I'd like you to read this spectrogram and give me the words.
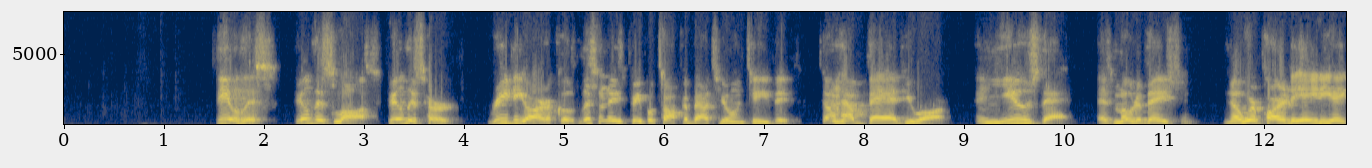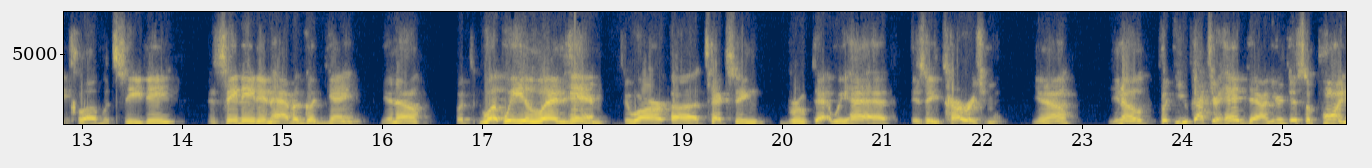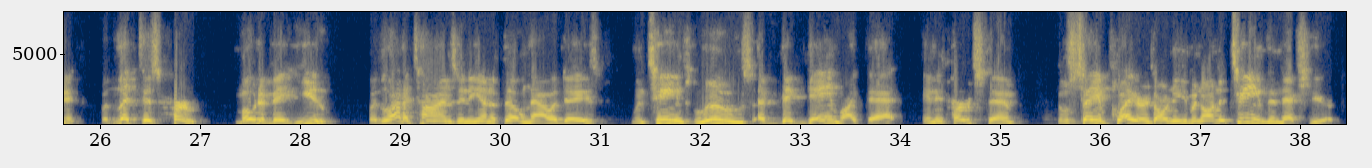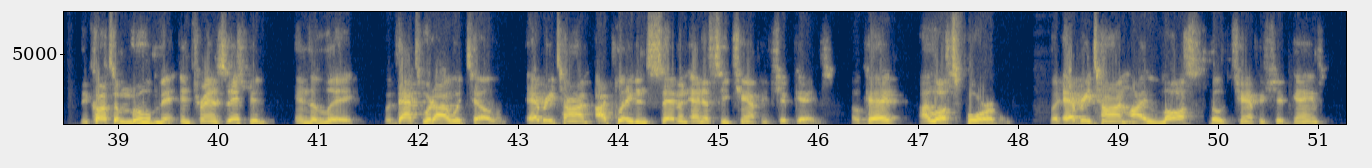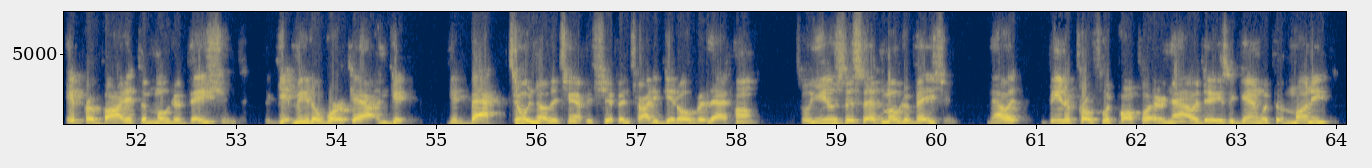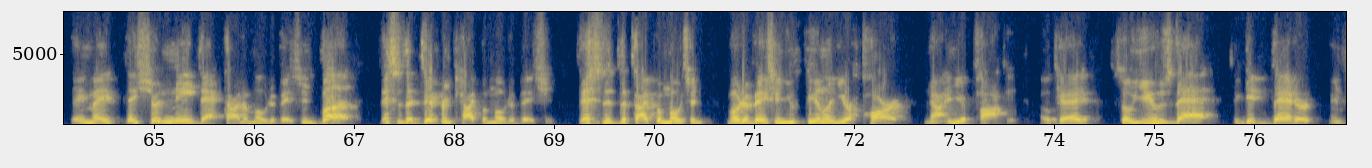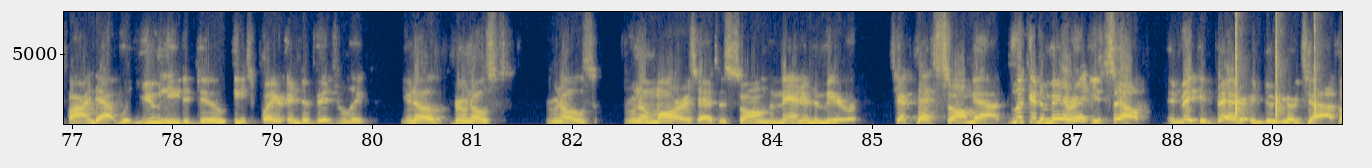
Feel this. Feel this loss. Feel this hurt. Read the articles. Listen to these people talk about you on TV. Tell them how bad you are and use that as motivation. You know, we're part of the 88 club with CeeDee, and CeeDee didn't have a good game, you know? But what we lend him through our uh, texting group that we have is encouragement, you know? you know, but you got your head down, you're disappointed, but let this hurt motivate you. But a lot of times in the NFL nowadays, when teams lose a big game like that and it hurts them, those same players aren't even on the team the next year because of movement and transition in the league. But that's what I would tell them. Every time I played in seven NFC championship games, okay? I lost four of them. But every time I lost those championship games, it provided the motivation to get me to work out and get get back to another championship and try to get over that hump. So use this as motivation. Now, it, being a pro football player nowadays, again, with the money they make, they shouldn't need that kind of motivation. But this is a different type of motivation. This is the type of motion motivation you feel in your heart, not in your pocket. Okay. So use that to get better and find out what you need to do, each player individually. You know, Bruno's Bruno's Bruno Mars has this song, The Man in the Mirror. Check that song out. Look in the mirror at yourself and make it better and do your job.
